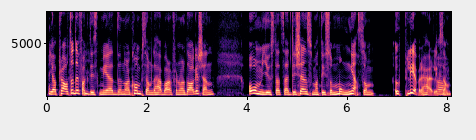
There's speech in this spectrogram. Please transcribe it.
jag pratade faktiskt med några kompisar om det här bara för några dagar sedan. Om just att så här, det känns som att det är så många som upplever det här. Liksom.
